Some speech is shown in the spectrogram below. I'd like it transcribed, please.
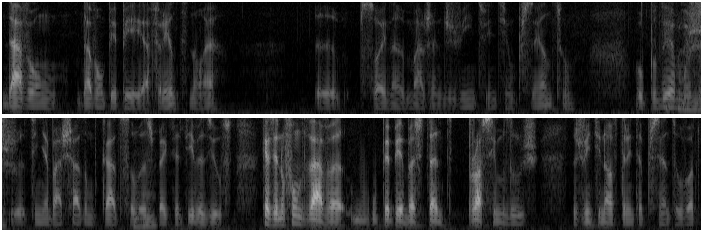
davam, davam o PP à frente, não é? Uh, PSOE na margem dos 20, 21%. O Podemos, Podemos, tinha baixado um bocado sobre uhum. as expectativas. E o, quer dizer, no fundo dava o PP bastante próximo dos, dos 29, 30% do voto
